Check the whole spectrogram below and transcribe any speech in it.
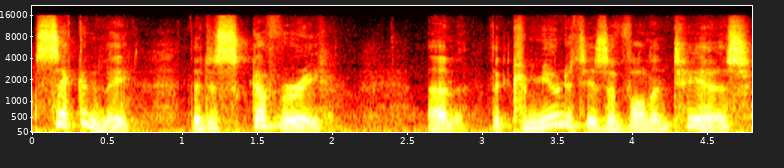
Secondly, the discovery um, that communities of volunteers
